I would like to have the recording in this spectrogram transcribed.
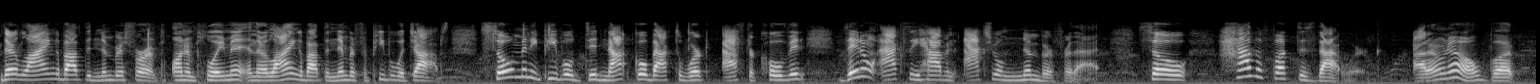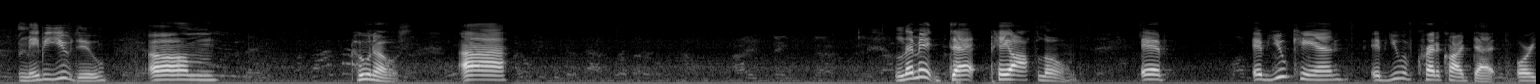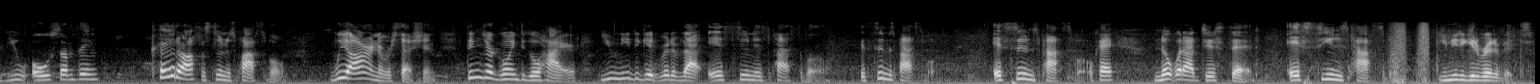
They're lying about the numbers for unemployment and they're lying about the numbers for people with jobs. So many people did not go back to work after COVID. They don't actually have an actual number for that. So, how the fuck does that work? I don't know, but maybe you do. Um, who knows? Uh, limit debt, pay off loans. If if you can, if you have credit card debt or you owe something, pay it off as soon as possible. We are in a recession. Things are going to go higher. You need to get rid of that as soon as possible. As soon as possible. As soon as possible, okay? Note what I just said. As soon as possible. You need to get rid of it.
